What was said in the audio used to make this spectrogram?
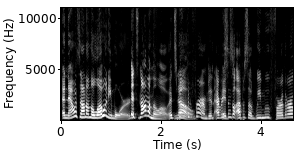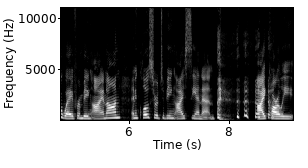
And now it's not on the low anymore. It's not on the low. It's No. been confirmed. In every It's- single episode, we move further away from being Ion and closer to being ICNN. iCarly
